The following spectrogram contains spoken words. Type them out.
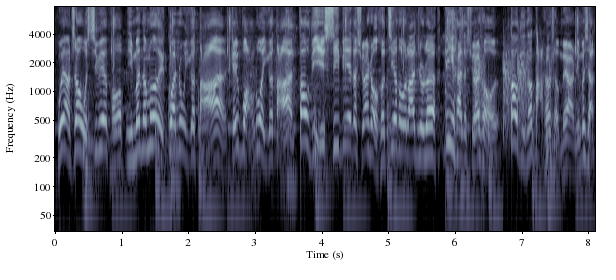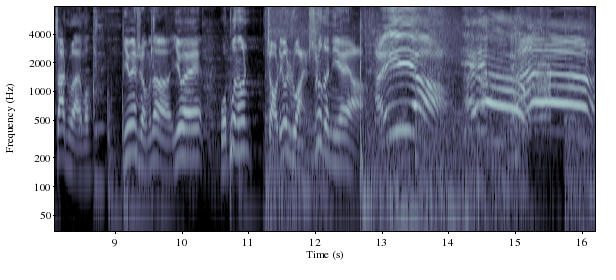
我想知道我 CBA 的朋友，你们能不能给观众一个答案，给网络一个答案？到底 CBA 的选手和街头篮球的厉害的选手，到底能打成什么样？你们想站出来吗？因为什么呢？因为我不能找这个软柿子捏呀。哎呀，哎呦！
